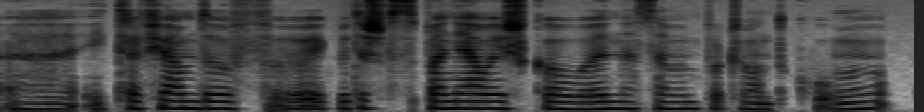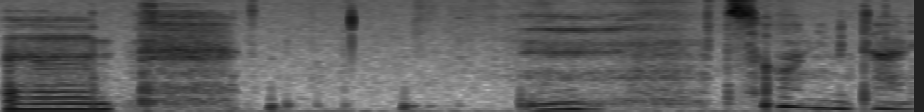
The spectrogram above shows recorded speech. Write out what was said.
E, I trafiłam do w, jakby też wspaniałej szkoły na samym początku. E, co oni mi dali?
